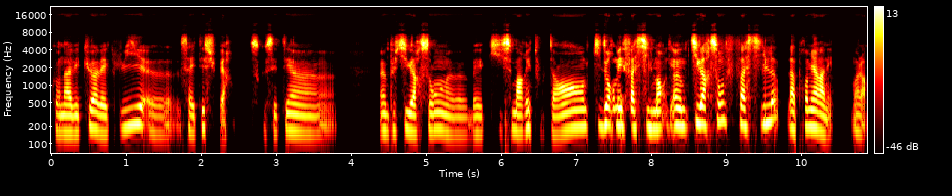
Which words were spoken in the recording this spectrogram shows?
qu'on a vécue avec lui, ça a été super parce que c'était un petit garçon, beh, qui se marrait tout le temps, qui dormait facilement, un petit garçon facile la 1re année, voilà.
